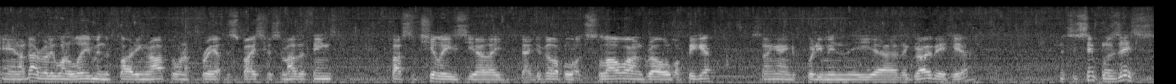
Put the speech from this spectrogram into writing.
And I don't really want to leave them in the floating raft. I want to free up the space for some other things. Plus the chilies, you know, they, they develop a lot slower and grow a lot bigger. So I'm going to put him in the, uh, the grow bed here. It's as simple as this.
